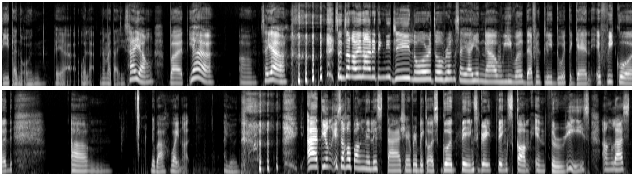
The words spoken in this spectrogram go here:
tita noon. Kaya, wala, namatay. Sayang, but, yeah, um, saya. Saan sa kami nakarating ni J. Lord? Sobrang saya. Yan nga, we will definitely do it again if we could. Um, 'di ba? Why not? Ayun. At yung isa ko pang nilista, syempre because good things, great things come in threes. Ang last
